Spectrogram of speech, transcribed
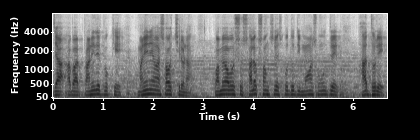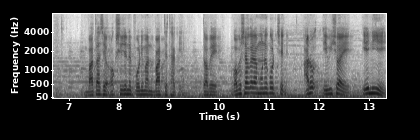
যা আবার প্রাণীদের পক্ষে মানিয়ে নেওয়া সহজ ছিল না। ক্রমে অবশ্য সালোক সংশ্লেষ পদ্ধতি মহাসমুদ্রের হাত ধরে বাতাসে অক্সিজেনের পরিমাণ বাড়তে থাকে। তবে গবেষকেরা মনে করছেন, আরও এ বিষয়ে, এ নিয়ে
